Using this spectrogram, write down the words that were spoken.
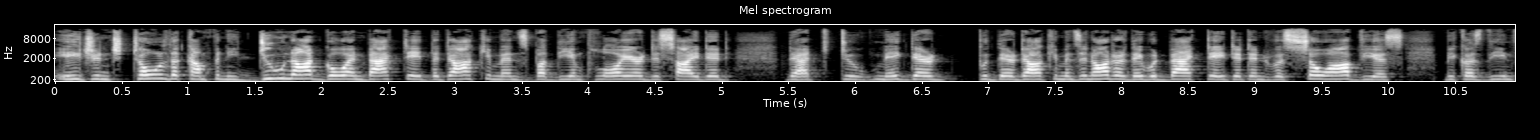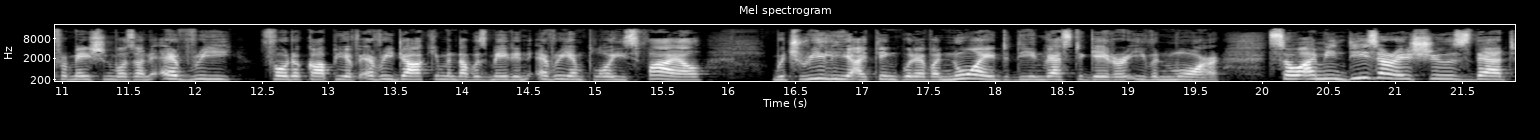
agent told the company, do not go and backdate the documents, but the employer decided that to make their put their documents in order, they would backdate it. And it was so obvious because the information was on every photocopy of every document that was made in every employee's file, which really, I think, would have annoyed the investigator even more. So, I mean, these are issues that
